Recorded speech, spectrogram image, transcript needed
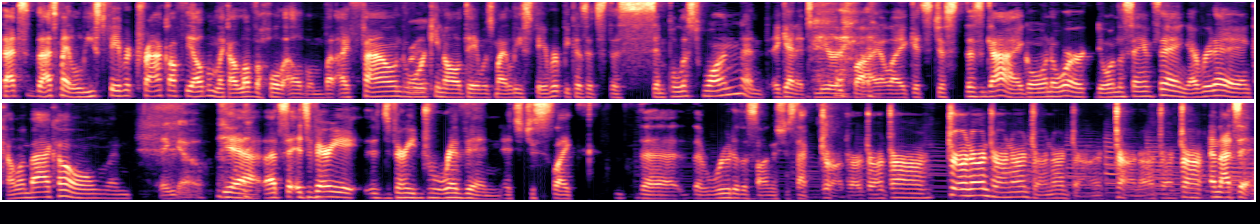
that's that's my least favorite track off the album. Like I love the whole album, but I found right. "Working All Day" was my least favorite because it's the simplest one, and again, it's mirrored by like it's just this guy going to work, doing the same thing every day, and coming back home, and bingo. yeah, that's it's very it's very driven. It's just like the the root of the song is just that and that's it.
